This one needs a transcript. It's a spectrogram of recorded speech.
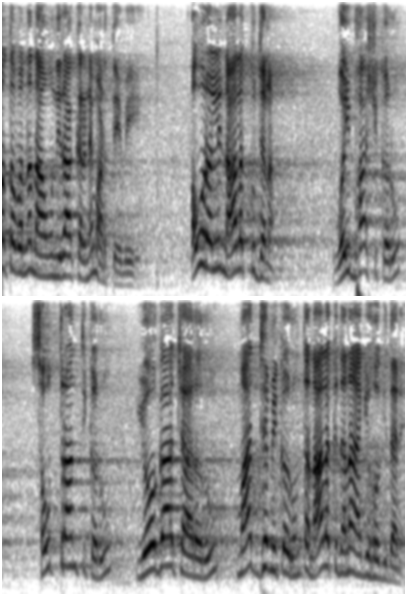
ಮತವನ್ನು ನಾವು ನಿರಾಕರಣೆ ಮಾಡ್ತೇವೆ. ಅವರಲ್ಲಿ ನಾಲ್ಕು ಜನ, ವೈಭಾಷಿಕರು, ಸೌತ್ರಾಂತಿಕರು, ಯೋಗಾಚಾರರು, ಮಾಧ್ಯಮಿಕರು ಅಂತ ನಾಲ್ಕು ಜನ ಆಗಿ ಹೋಗಿದ್ದಾರೆ.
